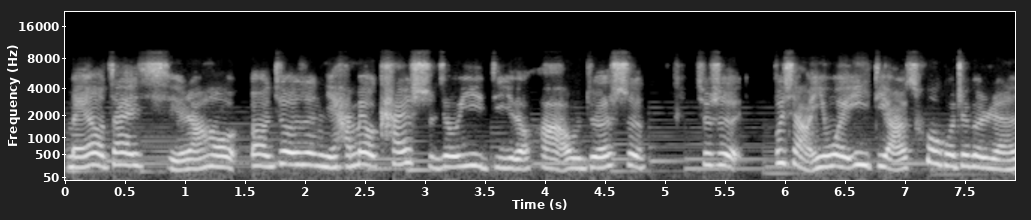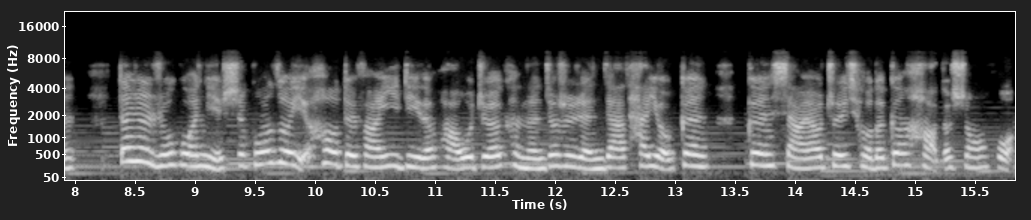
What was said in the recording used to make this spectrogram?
没有在一起，然后呃，就是你还没有开始就异地的话，我觉得是就是不想因为异地而错过这个人。但是如果你是工作以后对方异地的话，我觉得可能就是人家他有更更想要追求的更好的生活，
